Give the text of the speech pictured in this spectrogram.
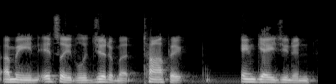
I mean, it's a legitimate topic engaging in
